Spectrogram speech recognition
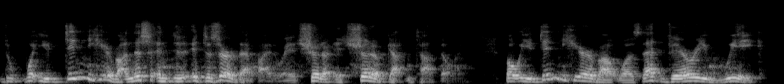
the, what you didn't hear about, and this, and it deserved that, by the way, it should have, it should have gotten top billing. But what you didn't hear about was that very week,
